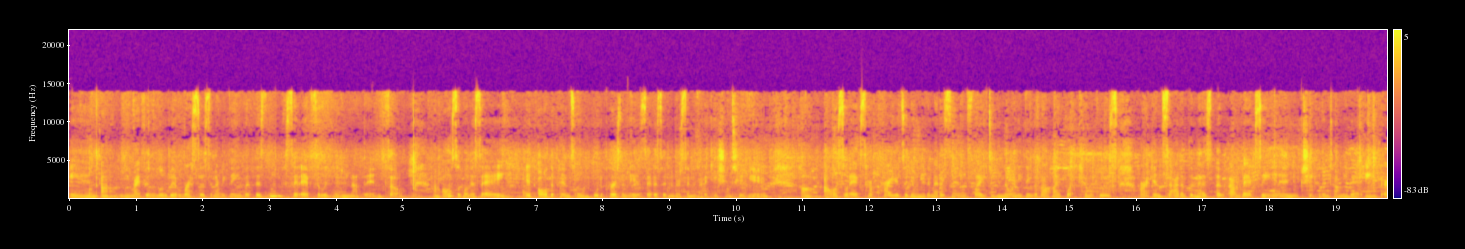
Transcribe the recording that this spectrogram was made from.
and um, you might feel a little bit restless and everything. But this one said absolutely nothing. So I'm also going to say it all depends on who the person is that is administering the medication to you. Um, I also asked her prior to giving me the medicines, like, do you know anything about like what chemicals are inside of the medicine, um, vaccine? And she couldn't tell me that either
